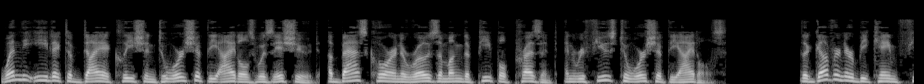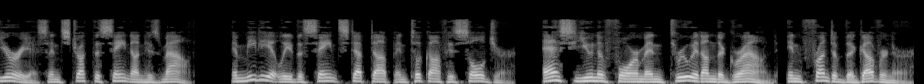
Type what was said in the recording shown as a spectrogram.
When the edict of Diocletian to worship the idols was issued, Abascoron arose among the people present, and refused to worship the idols. The governor became furious and struck the saint on his mouth. Immediately the saint stepped up and took off his soldier's uniform and threw it on the ground, in front of the governor.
